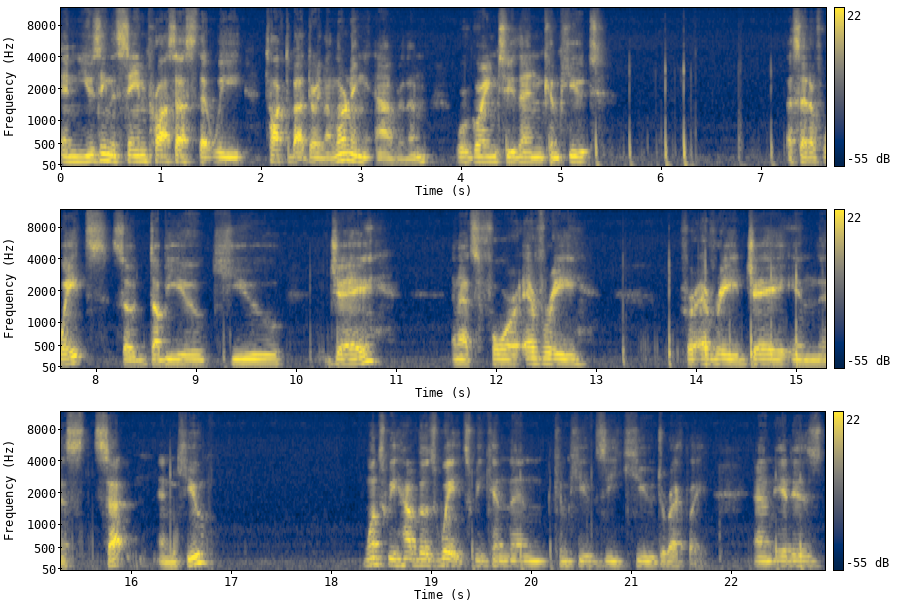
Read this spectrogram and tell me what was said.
And using the same process that we talked about during the learning algorithm, we're going to then compute a set of weights, so W, Q, J, and that's for every for every J in this set, NQ. Once we have those weights, we can then compute ZQ directly. And it is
